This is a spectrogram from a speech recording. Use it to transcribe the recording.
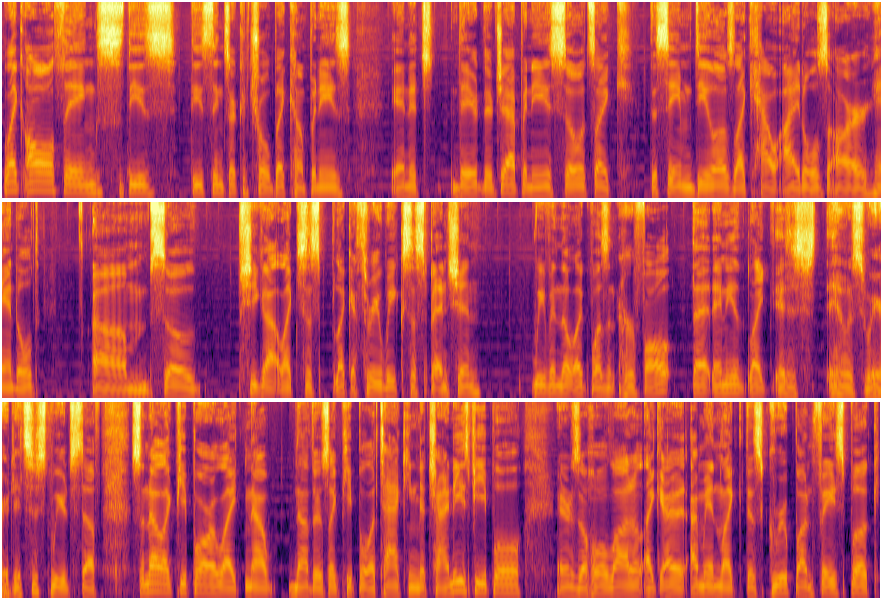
like all things, these these things are controlled by companies, and it's they're they're Japanese, so it's like the same deal as like how idols are handled. Um, so she got like sus- like a three week suspension, even though it, like wasn't her fault. That any like it's it was weird. It's just weird stuff. So now like people are like now now there's like people attacking the Chinese people, and there's a whole lot of like I, I'm in like this group on Facebook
